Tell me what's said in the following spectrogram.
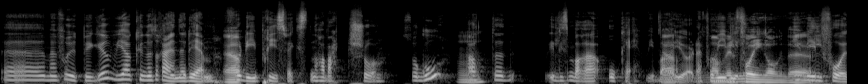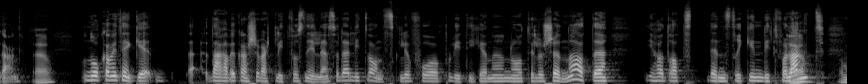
Eh, men for utbygger, vi har kunnet regne det hjem Ja. fordi prisveksten har vært så, så god at eh, vi liksom bare OK, vi bare Ja, gjør det. For vi vil. Vi vil få i gang. Ja. Og nå kan vi tenke Der har vi kanskje vært litt for snille. Så det er litt vanskelig å få politikerne nå til å skjønne at eh, de har dratt den strikken litt for langt. Ja,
